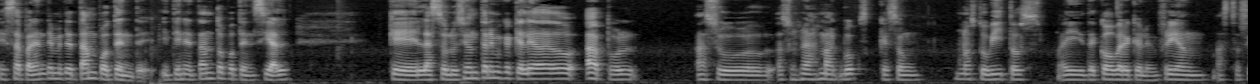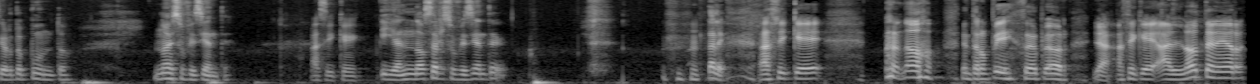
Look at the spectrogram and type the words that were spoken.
es aparentemente tan potente y tiene tanto potencial que la solución térmica que le ha dado Apple a, su, a sus nuevas MacBooks, que son unos tubitos ahí de cobre que lo enfrían hasta cierto punto, no es suficiente. Así que, Y al no ser suficiente... Dale. así que, no, te interrumpí, soy el peor. Ya, así que al no tener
